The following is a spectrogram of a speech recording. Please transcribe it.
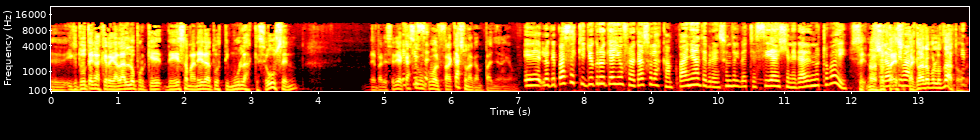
eh, y que tú tengas que regalarlo porque de esa manera tú estimulas que se usen, me parecería Es casi un- se- como el fracaso de una campaña, digamos. Eh, lo que pasa es que yo creo que hay un fracaso en las campañas de prevención del VIH-Sida en general en nuestro país. Sí, no, eso está, eso está claro por los datos. que-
